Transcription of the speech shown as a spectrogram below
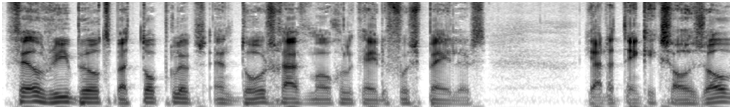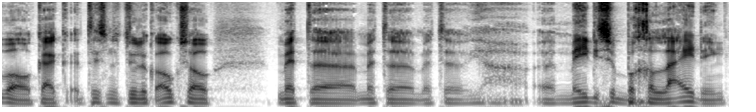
Veel rebuilds bij topclubs en doorschuifmogelijkheden voor spelers. Ja, dat denk ik sowieso wel. Kijk, het is natuurlijk ook zo met, uh, met de, met de ja, medische begeleiding.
